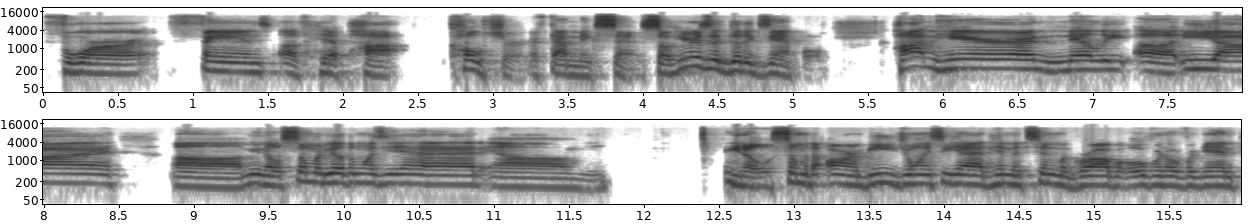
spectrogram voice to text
for fans of hip hop culture, if that makes sense. So here's a good example. Hot in Here, Nelly, uh, EI, um, you know, some of the other ones he had, um, you know, some of the R&B joints he had, him and Tim McGraw over and over again.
